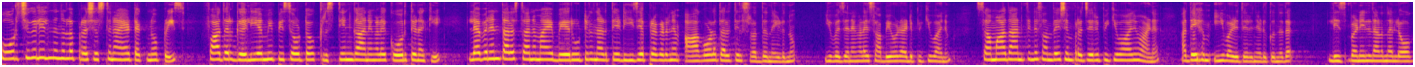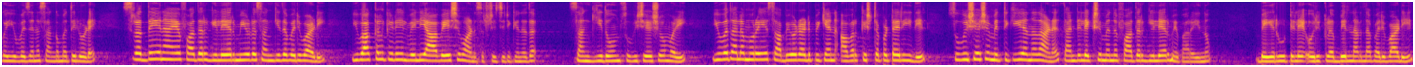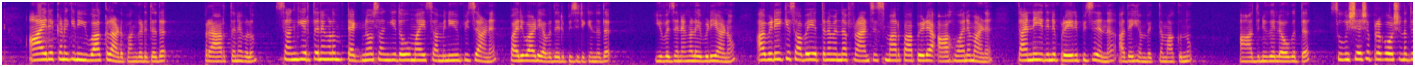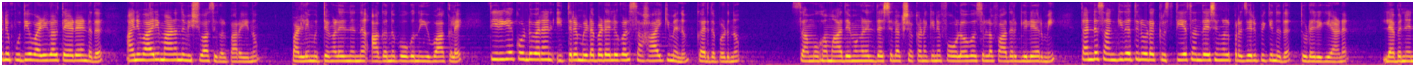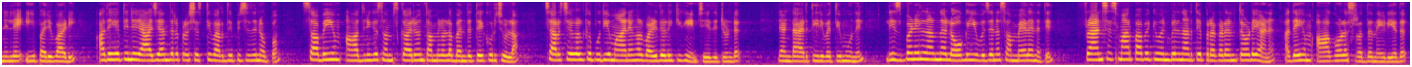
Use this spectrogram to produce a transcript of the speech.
പോർച്ചുഗലിൽ നിന്നുള്ള പ്രശസ്തനായ techno priest father Guilherme Peixoto Christian ഗാനങ്ങളെ കോർത്തിണക്കി ലെബനൻ തലസ്ഥാനമായ ബെയ്റൂട്ടിൽ നടത്തിയ ഡി ജെ പ്രകടനം ആഗോളതലത്തിൽ ശ്രദ്ധ നേടുന്നു. യുവജനങ്ങളെ സഭയോട് അടുപ്പിക്കുവാനും സമാധാനത്തിന്റെ സന്ദേശം പ്രചരിപ്പിക്കുവാനുമാണ് അദ്ദേഹം ഈ വഴി തിരഞ്ഞെടുക്കുന്നത്. ലിസ്ബണിൽ നടന്ന ലോക യുവജന സംഗമത്തിലൂടെ ശ്രദ്ധേയനായ ഫാദർ ഗിലേർമിയുടെ സംഗീത പരിപാടി യുവാക്കൾക്കിടയിൽ വലിയ ആവേശമാണ് സൃഷ്ടിച്ചിരിക്കുന്നത്. സംഗീതവും സുവിശേഷവും വഴി യുവതലമുറയെ സഭയോട് അടുപ്പിക്കാൻ അവർക്കിഷ്ടപ്പെട്ട രീതിയിൽ സുവിശേഷം എത്തിക്കുക എന്നതാണ് തന്റെ ലക്ഷ്യമെന്ന് ഫാദർ ഗിലേർമി പറയുന്നു. ബെയ്റൂട്ടിലെ ഒരു ക്ലബ്ബിൽ നടന്ന പരിപാടിയിൽ ആയിരക്കണക്കിന് യുവാക്കളാണ് പങ്കെടുത്തത്. പ്രാർത്ഥനകളും സങ്കീർത്തനങ്ങളും ടെക്നോ സംഗീതവുമായി സമന്വയിപ്പിച്ചാണ് പരിപാടി അവതരിപ്പിച്ചിരിക്കുന്നത്. യുവജനങ്ങൾ എവിടെയാണോ അവിടേക്ക് സഭ എത്തണമെന്ന ഫ്രാൻസിസ് മാർപ്പാപ്പയുടെ ആഹ്വാനമാണ് തന്നെ ഇതിന് പ്രേരിപ്പിച്ചതെന്ന് അദ്ദേഹം വ്യക്തമാക്കുന്നു. ആധുനിക ലോകത്ത് സുവിശേഷ പ്രഘോഷണത്തിന് പുതിയ വഴികൾ തേടേണ്ടത് അനിവാര്യമാണെന്ന് വിശ്വാസികൾ പറയുന്നു. പള്ളിമുറ്റങ്ങളിൽ നിന്ന് അകന്നു പോകുന്ന യുവാക്കളെ തിരികെ കൊണ്ടുവരാൻ ഇത്തരം ഇടപെടലുകൾ സഹായിക്കുമെന്നും കരുതപ്പെടുന്നു. സമൂഹ മാധ്യമങ്ങളിൽ ദശലക്ഷക്കണക്കിന് ഫോളോവേഴ്സുള്ള ഫാദർ ഗിലേർമി തന്റെ സംഗീതത്തിലൂടെ ക്രിസ്തീയ സന്ദേശങ്ങൾ പ്രചരിപ്പിക്കുന്നത് തുടരുകയാണ്. ലബനനിലെ ഈ പരിപാടി അദ്ദേഹത്തിന്റെ രാജ്യാന്തര പ്രശസ്തി വർദ്ധിപ്പിച്ചതിനൊപ്പം സഭയും ആധുനിക സംസ്കാരവും തമ്മിലുള്ള ബന്ധത്തെക്കുറിച്ചുള്ള ചർച്ചകൾക്ക് പുതിയ മാനങ്ങൾ വഴിതെളിക്കുകയും ചെയ്തിട്ടുണ്ട്. രണ്ടായിരത്തി ഇരുപത്തി മൂന്നിൽ ലിസ്ബണിൽ നടന്ന ലോക യുവജന സമ്മേളനത്തിൽ ഫ്രാൻസിസ് മാർപ്പാപ്പയ്ക്ക് മുൻപിൽ നടത്തിയ പ്രകടനത്തോടെയാണ് അദ്ദേഹം ആഗോള ശ്രദ്ധ നേടിയത്.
